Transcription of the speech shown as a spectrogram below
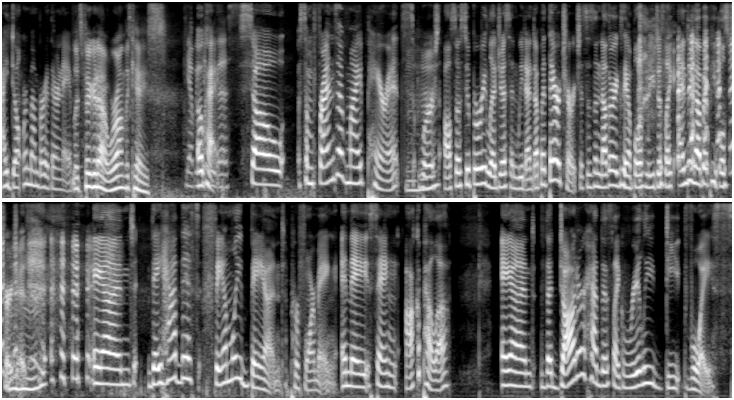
I don't remember their name. Let's figure it out. We're on the case. Yeah, we can okay. do this. So, some friends of my parents mm-hmm. were also super religious, and we'd end up at their church. This is another example of me just like ending up at people's churches. Mm-hmm. and they had this family band performing, and they sang a cappella. And the daughter had this like really deep voice.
